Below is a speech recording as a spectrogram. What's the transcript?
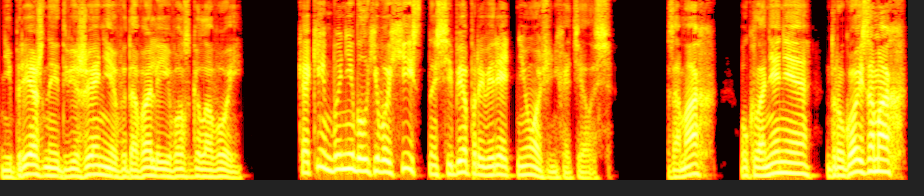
небрежные движения выдавали его с головой. Каким бы ни был его хист, на себе проверять не очень хотелось. Замах, уклонение, другой замах.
